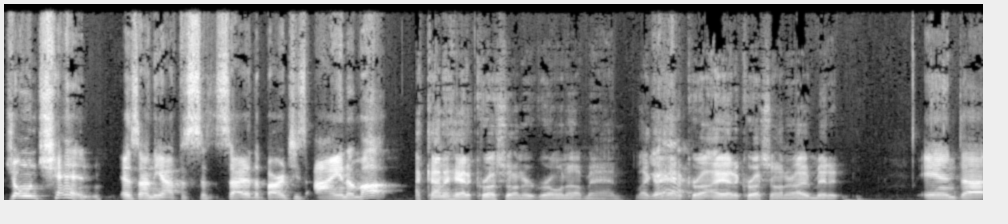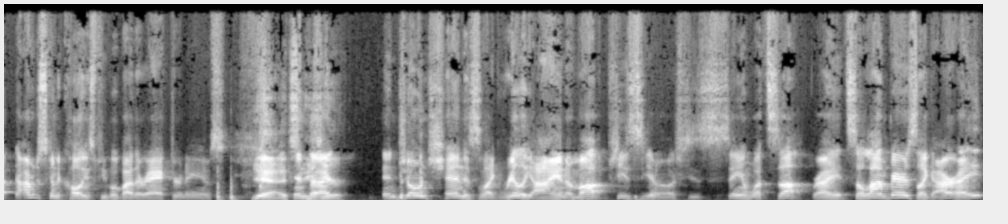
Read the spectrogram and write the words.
Joan Chen is on the opposite side of the bar, and she's eyeing him up. I kind of had a crush on her growing up, man. Like I had a Yeah. cru- I had a crush on her. I admit it. And uh, I'm just going to call these people by their actor names. Yeah, it's And, uh, easier. And Joan Chen is like really eyeing him up. She's, you know, she's saying what's up, right? So Lambert's like, all right,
